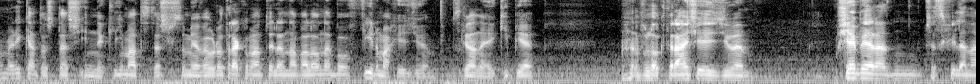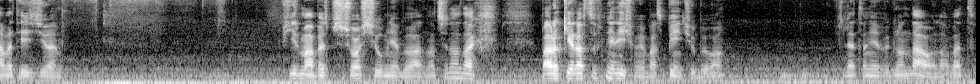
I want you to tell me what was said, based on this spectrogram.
American to też inny klimat, też w sumie w Eurotracku mam tyle nawalone, bo w firmach jeździłem, w zgranej ekipie, w Loctransie jeździłem, u siebie przez chwilę nawet jeździłem. Firma bez przyszłości u mnie była, znaczy no tak, paru kierowców mieliśmy, chyba z pięciu było. Źle to nie wyglądało nawet.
